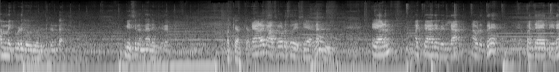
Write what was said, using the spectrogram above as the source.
അമ്മയ്ക്ക് ഇവിടെ ജോലി കൊടുത്തിട്ടുണ്ട്. മിസിൻ എന്നാണ് പേര്. ഓക്കെ ഓക്കെ അയാളെ കാസർഗോഡ് സ്വദേശിയാണ്. ഇയാളും മറ്റാരുമില്ല അവിടുത്തെ പഞ്ചായത്തിനെ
